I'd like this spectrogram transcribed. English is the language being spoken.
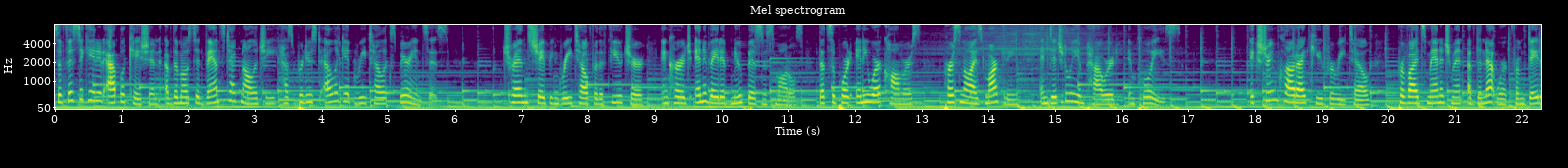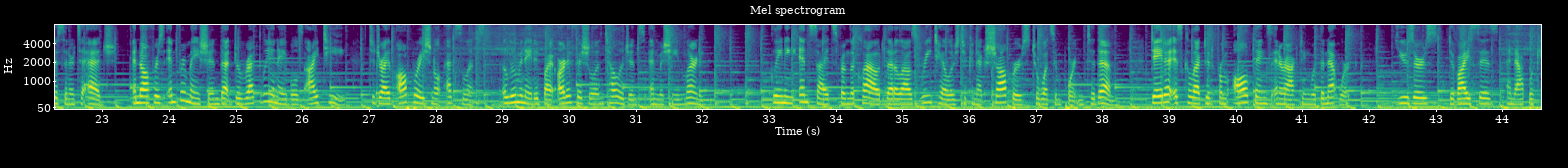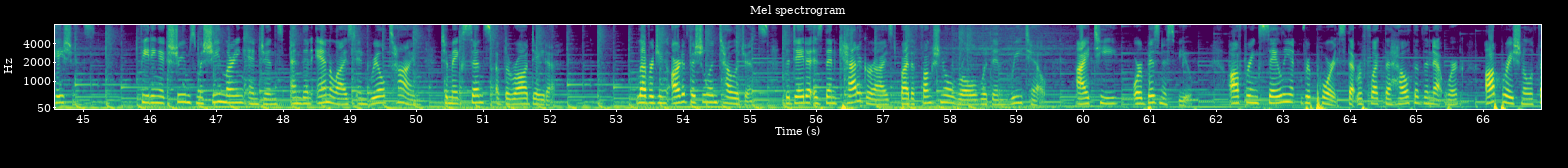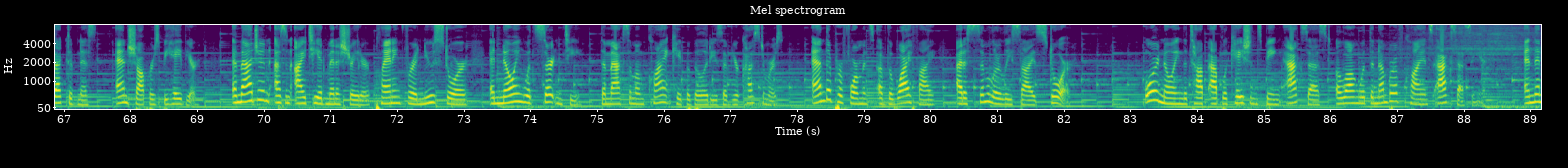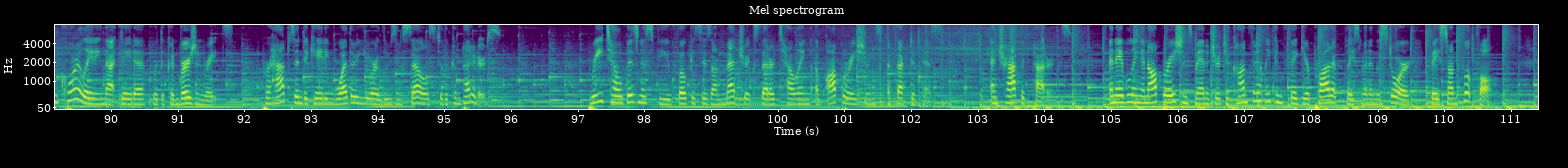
Sophisticated application of the most advanced technology has produced elegant retail experiences. Trends shaping retail for the future encourage innovative new business models that support anywhere commerce, personalized marketing, and digitally empowered employees. ExtremeCloud IQ for Retail provides management of the network from data center to edge and offers information that directly enables IT to drive operational excellence illuminated by artificial intelligence and machine learning. Gleaning insights from the cloud that allows retailers to connect shoppers to what's important to them. Data is collected from all things interacting with the network users, devices, and applications. Feeding Extreme's machine learning engines and then analyzed in real time to make sense of the raw data. Leveraging artificial intelligence, the data is then categorized by the functional role within retail, IT, or business view, offering salient reports that reflect the health of the network, operational effectiveness, and shoppers' behavior. Imagine as an IT administrator planning for a new store and knowing with certainty the maximum client capabilities of your customers and the performance of the Wi Fi at a similarly sized store or knowing the top applications being accessed along with the number of clients accessing it, and then correlating that data with the conversion rates, perhaps indicating whether you are losing sales to the competitors. Retail Business View focuses on metrics that are telling of operations effectiveness and traffic patterns, enabling an operations manager to confidently configure product placement in the store based on footfall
